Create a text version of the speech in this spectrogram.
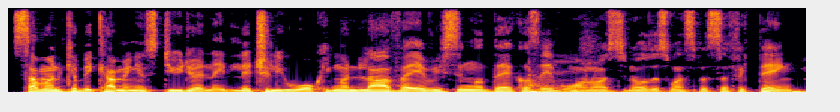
someone can be coming in studio and they're literally walking on lava every single day because everyone wants to know this one specific thing.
